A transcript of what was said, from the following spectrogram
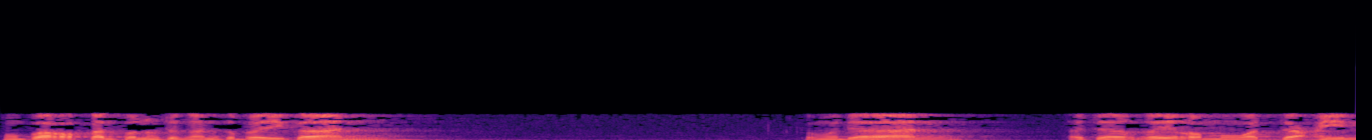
mubarakan penuh dengan kebaikan. Kemudian ada ghairu muwadda'in.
